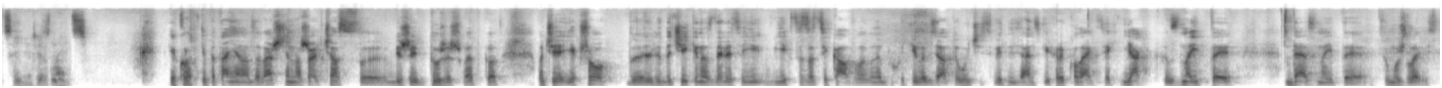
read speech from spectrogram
це є різниця. І коротке питання на завершення. На жаль, час е, біжить дуже швидко. Отже, якщо е, глядачі, які нас дивляться, їх- це зацікавило, вони б хотіли взяти участь в вітнезіанських реколекціях. Як знайти, де знайти цю можливість?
